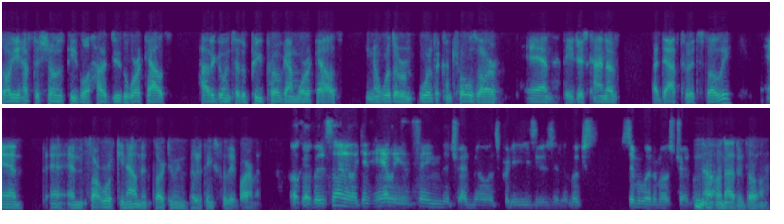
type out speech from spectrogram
So all you have to show people how to do the workouts, how to go into the pre-programmed workouts, you know where the where the controls are, and they just kind of adapt to it slowly and and start working out and start doing better things for the environment. Okay, but it's not like an alien thing. The treadmill, it's pretty easy to use, and it looks similar to most treadmills. No, not at all.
